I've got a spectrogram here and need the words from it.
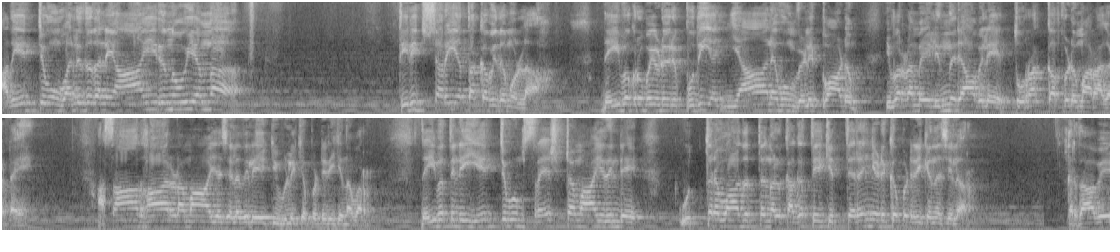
അത് ഏറ്റവും വലുത് തന്നെ ആയിരുന്നു എന്ന്. തിരിച്ചറിയത്തക്ക വിധമുള്ള ദൈവകൃപയുടെ ഒരു പുതിയ ജ്ഞാനവും വെളിപ്പാടും ഇവരുടെ മേൽ ഇന്ന് രാവിലെ തുറക്കപ്പെടുമാറാകട്ടെ. അസാധാരണമായ ചിലതിലേക്ക് വിളിക്കപ്പെട്ടിരിക്കുന്നവർ ദൈവത്തിന്റെ ഏറ്റവും ശ്രേഷ്ഠമായതിന്റെ ഉത്തരവാദിത്തങ്ങൾക്കകത്തേക്ക് തിരഞ്ഞെടുക്കപ്പെട്ടിരിക്കുന്ന ചിലർ. കർത്താവേ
